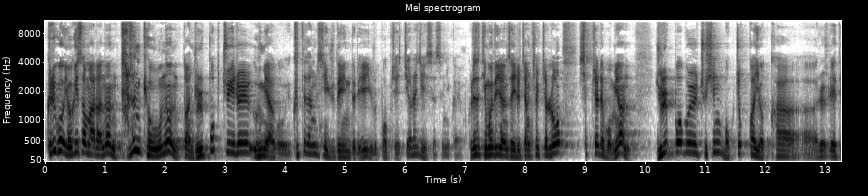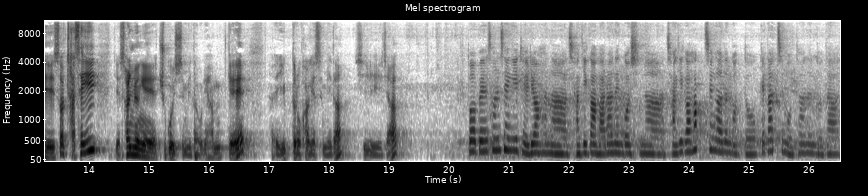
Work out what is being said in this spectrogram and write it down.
그리고 여기서 말하는 다른 교훈은 또한 율법주의를 의미하고 그때 당시 유대인들이 율법주의에 쩔어져 있었으니까요. 그래서 디모데전서 1장 7절로 10절에 보면 율법을 주신 목적과 역할에 대해서 자세히 설명해 주고 있습니다. 우리 함께 읽도록 하겠습니다. 시작. 율법의 선생이 되려 하나 자기가 말하는 것이나 자기가 확증하는 것도 깨닫지 못하는도다.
